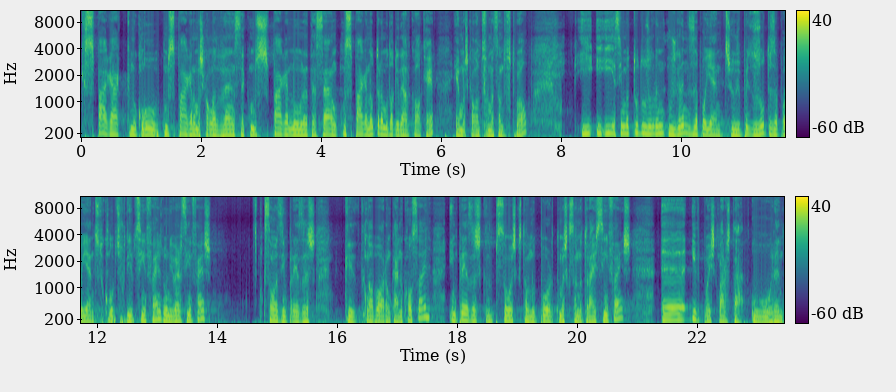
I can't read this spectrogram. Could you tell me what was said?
que se paga aqui no clube, como se paga numa escola de dança, como se paga numa natação, como se paga noutra modalidade qualquer, é uma escola de formação de futebol. E, e, e, acima de tudo os, os grandes apoiantes, os, depois os outros apoiantes do Clube Desportivo de Sinfãs, do Universo Sinfãs, que são as empresas que colaboram cá no Conselho, empresas que, de pessoas que estão no Porto, mas que são naturais de Sinfãs, uh, e depois, claro está, o grande,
